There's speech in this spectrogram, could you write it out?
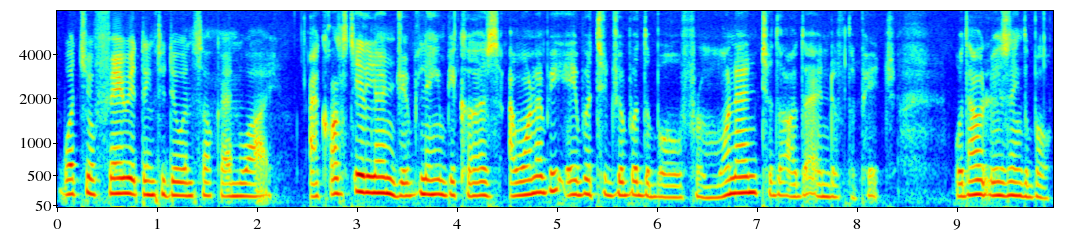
what's your favorite thing to do in soccer and why? I constantly learn dribbling because I want to be able to dribble the ball from one end to the other end of the pitch without losing the ball.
